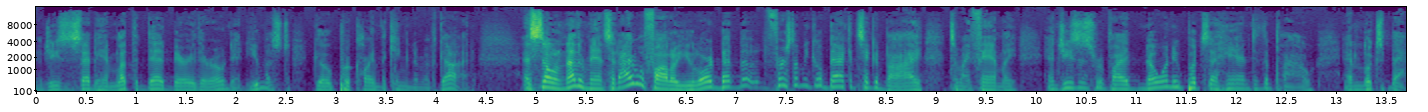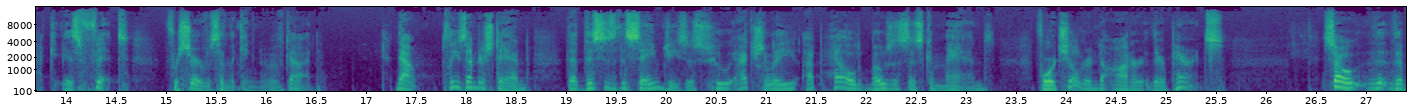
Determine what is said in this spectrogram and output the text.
And Jesus said to him, Let the dead bury their own dead. You must go proclaim the kingdom of God. And still another man said, I will follow you, Lord, but, but first let me go back and say goodbye to my family. And Jesus replied, No one who puts a hand to the plow and looks back is fit for service in the kingdom of God. Now, please understand that this is the same Jesus who actually upheld Moses' command for children to honor their parents. So the, the,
